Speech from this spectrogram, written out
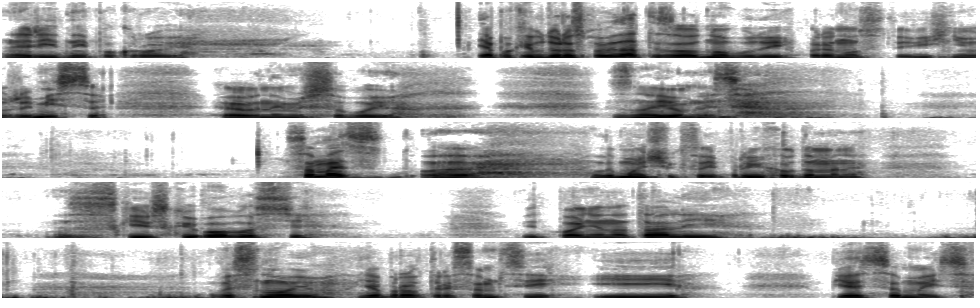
нерідний по крові. Я поки буду розповідати, заодно буду їх переносити в їхнє вже місце, хай вони між собою знайомляться. Самець е, лимончик цей приїхав до мене з Київської області від пані Наталії. Весною я брав три самці і п'ять самиць.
